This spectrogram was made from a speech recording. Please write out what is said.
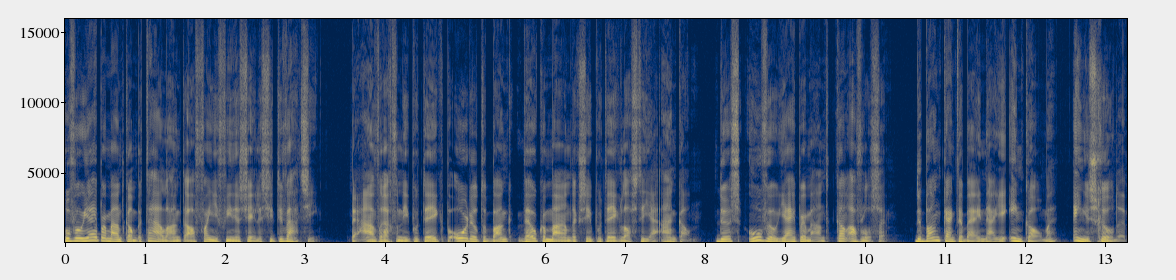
Hoeveel jij per maand kan betalen hangt af van je financiële situatie. Bij aanvraag van de hypotheek beoordeelt de bank welke maandelijkse hypotheeklasten jij aan kan. Dus hoeveel jij per maand kan aflossen. De bank kijkt daarbij naar je inkomen en je schulden.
